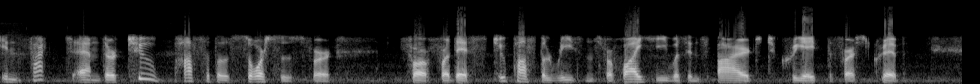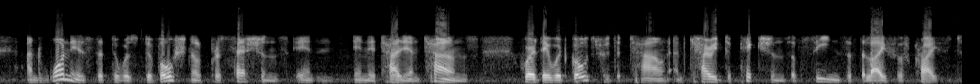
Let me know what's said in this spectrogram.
in fact, um, there are two possible sources for for for this. Two possible reasons for why he was inspired to create the first crib. And one is that there was devotional processions in in Italian towns where they would go through the town and carry depictions of scenes of the life of Christ.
